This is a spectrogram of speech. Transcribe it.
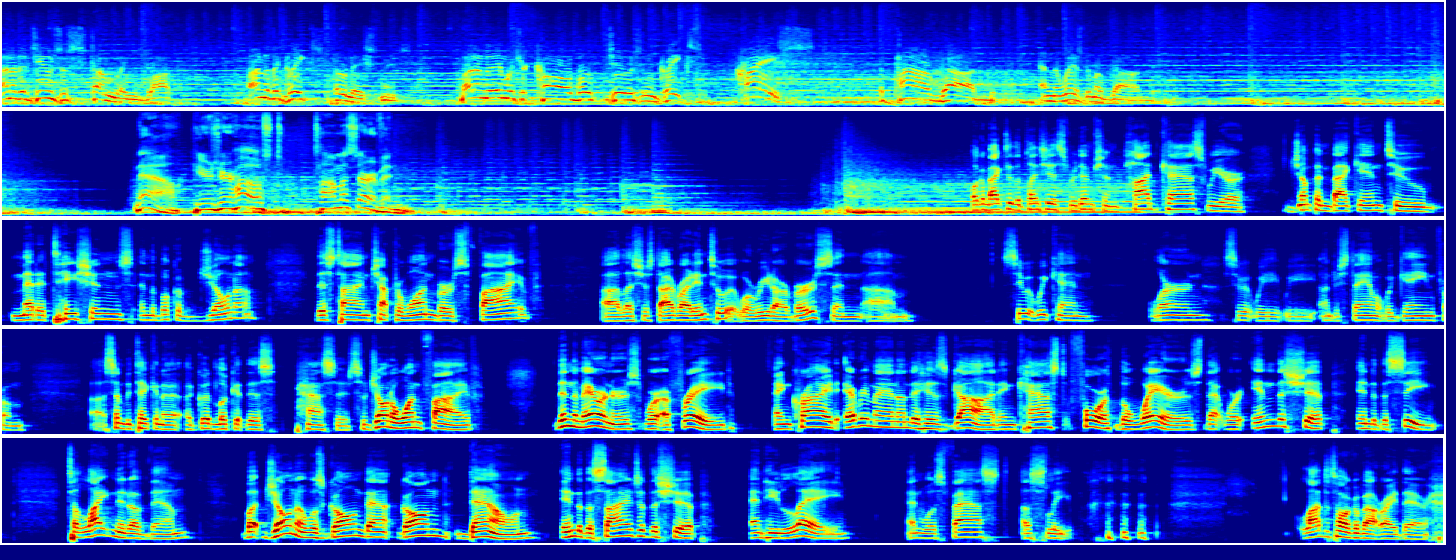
Unto the Jews a stumbling block, unto the Greeks foolishness. But unto them which are called both Jews and Greeks, Christ, the power of God and the wisdom of God. Now, here's your host, Thomas Irvin. Welcome back to the Plenteous Redemption podcast. We are jumping back into meditations in the book of Jonah, this time, chapter 1, verse 5. Uh, let's just dive right into it. We'll read our verse and um, see what we can learn, see what we, we understand, what we gain from uh, simply taking a, a good look at this passage. So, Jonah 1 5. Then the mariners were afraid and cried every man unto his God and cast forth the wares that were in the ship into the sea to lighten it of them. But Jonah was gone down, gone down into the sides of the ship and he lay and was fast asleep. A lot to talk about right there.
